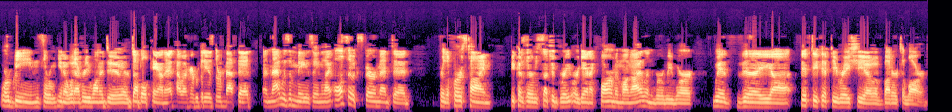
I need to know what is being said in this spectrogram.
or beans or, you know, whatever you want to do or double pan it, however everybody has their method. And that was amazing. And I also experimented for the first time because there was such a great organic farm in Long Island where we were with the uh, 50-50 ratio of butter to lard.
